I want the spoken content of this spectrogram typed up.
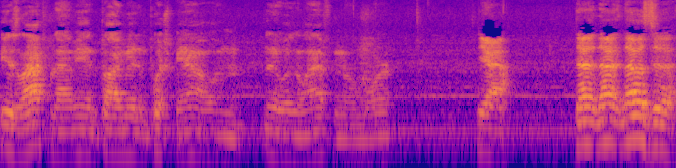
he was laughing at me and probably made him push me out, and then he wasn't laughing no more. Yeah, that that that was a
